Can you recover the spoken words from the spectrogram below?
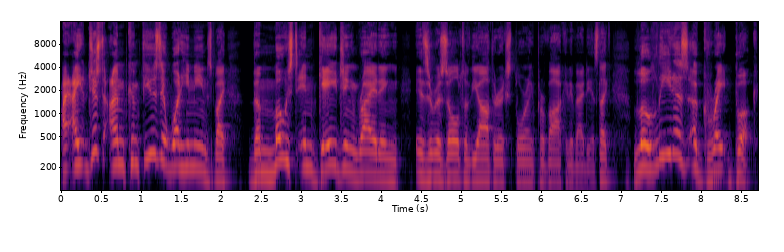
I, I just I'm confused at what he means by the most engaging writing is a result of the author exploring provocative ideas. Like Lolita's a great book,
